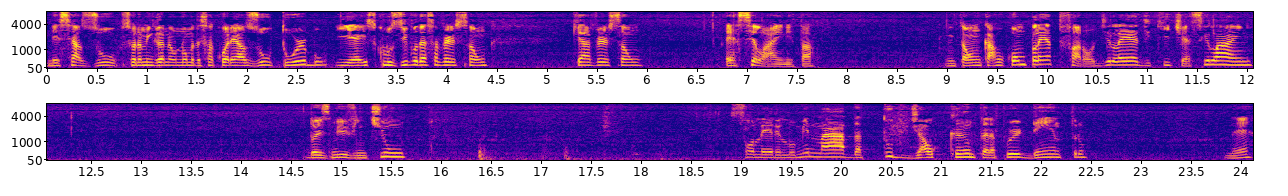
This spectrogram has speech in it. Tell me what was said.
nesse azul, se eu não me engano o nome dessa cor é azul turbo e é exclusivo dessa versão que é a versão S-Line, tá? Então um carro completo, farol de LED, kit S-Line 2021 soleira iluminada, tudo de alcântara por dentro, né?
